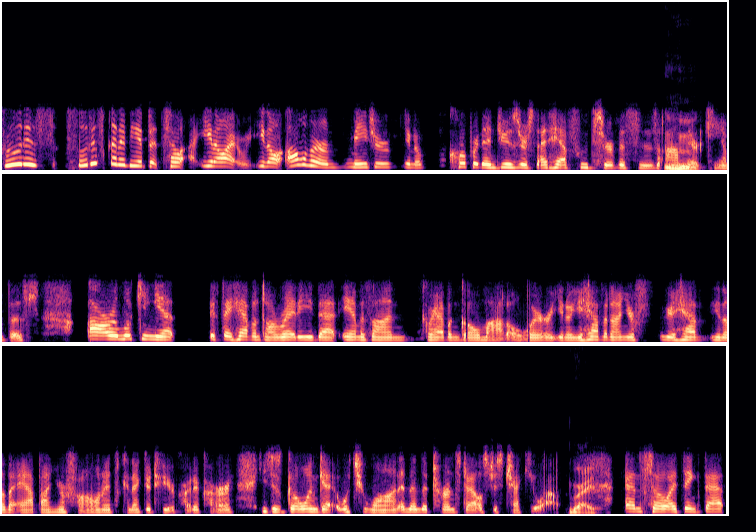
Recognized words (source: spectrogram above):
food is food is going to be a bit so you know I you know all of our major you know corporate end users that have food services mm-hmm. on their campus are looking at if they haven't already that Amazon grab and go model where you know you have it on your you have you know the app on your phone it's connected to your credit card you just go and get what you want and then the turnstiles just check you out right and so I think that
